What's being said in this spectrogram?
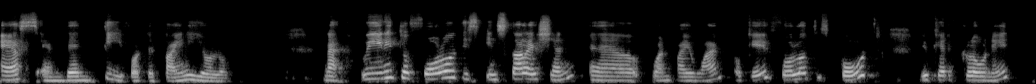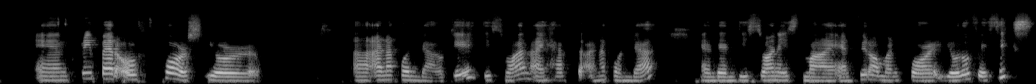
S, and then T for the tiny YOLO. Now, we need to follow this installation uh, one by one, okay? Follow this code, you can clone it and prepare, of course, your uh, Anaconda, okay? This one, I have the Anaconda, and then this one is my environment for YOLO v6,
